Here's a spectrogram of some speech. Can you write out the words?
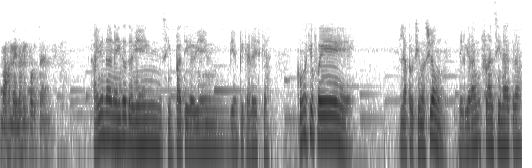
más o menos importante. Hay una anécdota bien simpática, bien, bien picaresca. ¿Cómo es que fue la aproximación del gran Frank Sinatra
